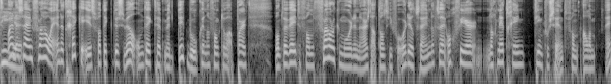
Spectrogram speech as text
die... Maar er zijn vrouwen. En het gekke is, wat ik dus wel ontdekt heb met dit boek... en dat vond ik toch wel apart... want we weten van vrouwelijke moordenaars... althans die veroordeeld zijn... dat zijn ongeveer nog net geen 10% van alle hè,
